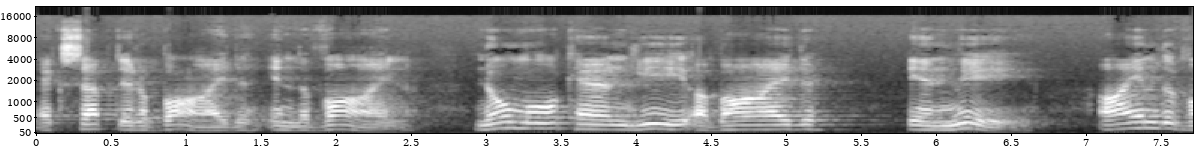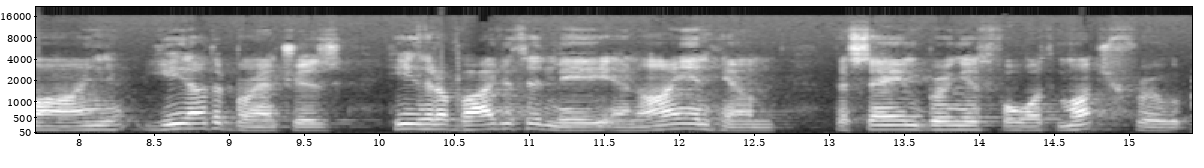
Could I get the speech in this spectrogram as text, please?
except it abide in the vine. No more can ye abide in me. I am the vine, ye are the branches. He that abideth in me, and I in him, the same bringeth forth much fruit,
